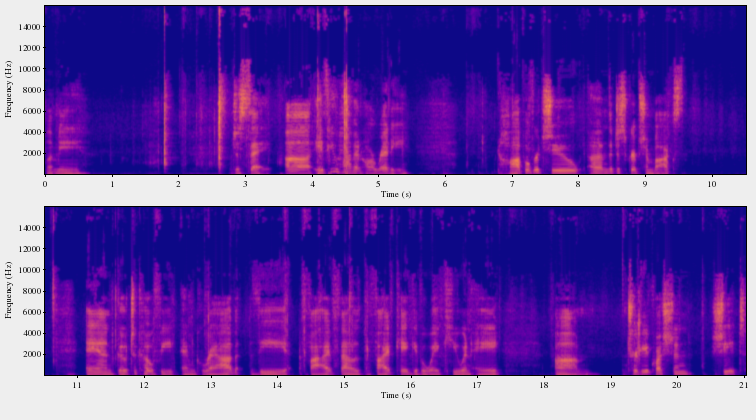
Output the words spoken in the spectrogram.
let me just say, uh, if you haven't already, hop over to um, the description box and go to Ko-fi and grab the 5,000 5K giveaway Q&A um, trivia question sheet.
